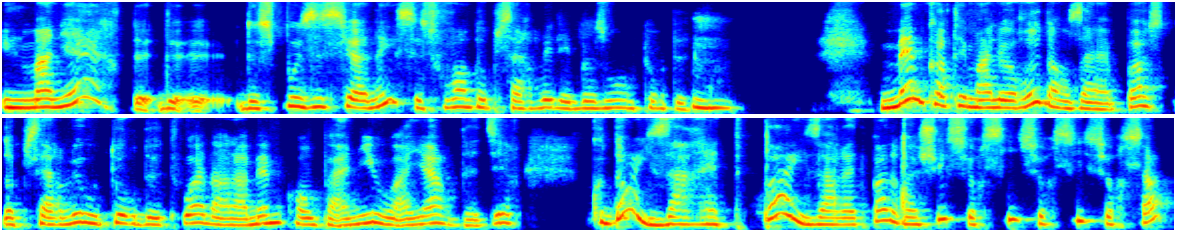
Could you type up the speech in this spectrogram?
une manière de, se positionner, c'est souvent d'observer les besoins autour de toi. Mm. Même quand tu es malheureux dans un poste, d'observer autour de toi, dans la même compagnie ou ailleurs, de dire, coudons, ils n'arrêtent pas, ils n'arrêtent pas de rusher sur ci, sur ci, sur ça.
